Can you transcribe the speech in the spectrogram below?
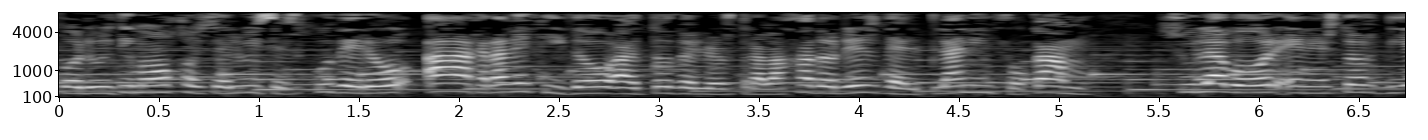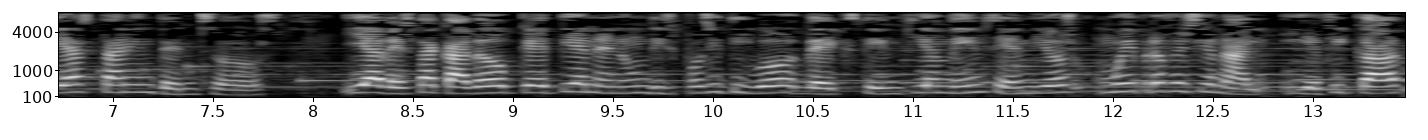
Por último, José Luis Escudero ha agradecido a todos los trabajadores del Plan Infocam su labor en estos días tan intensos y ha destacado que tienen un dispositivo de extinción de incendios muy profesional y eficaz,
